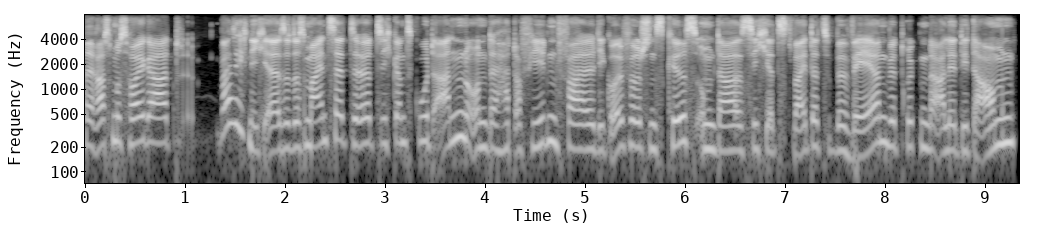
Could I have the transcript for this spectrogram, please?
Bei Rasmus Heugart weiß ich nicht. Also das Mindset hört sich ganz gut an und er hat auf jeden Fall die golferischen Skills, um da sich jetzt weiter zu bewähren. Wir drücken da alle die Daumen,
